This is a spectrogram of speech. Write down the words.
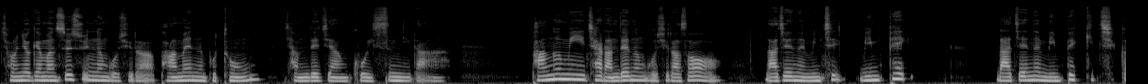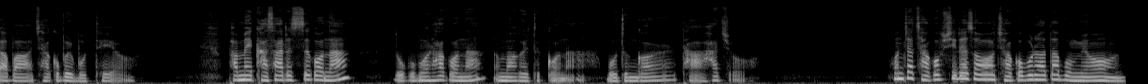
저녁에만 쓸 수 있는 곳이라 밤에는 보통 잠들지 않고 있습니다. 방음이 잘 안 되는 곳이라서 낮에는 민체, 민폐 낮에는 민폐 끼칠까봐 작업을 못해요. 밤에 가사를 쓰거나 녹음을 하거나 음악을 듣거나 모든 걸 다 하죠. 혼자 작업실에서 작업을 하다 보면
